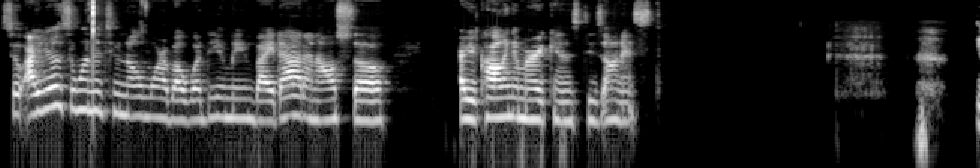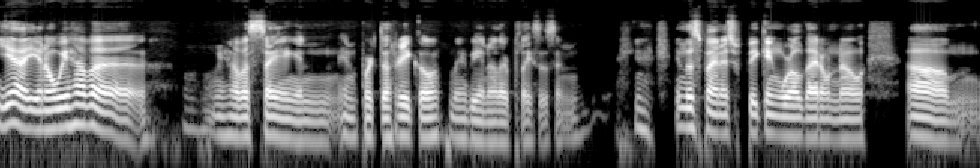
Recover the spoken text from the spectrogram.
So I just wanted to know more about what do you mean by that and also are you calling Americans dishonest? Yeah, you know, we have a we have a saying in, in Puerto Rico, maybe in other places in in the Spanish speaking world, I don't know. Um,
